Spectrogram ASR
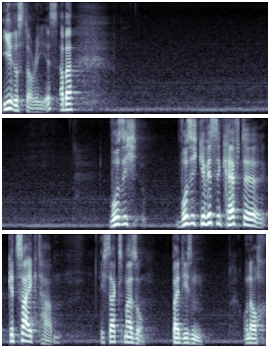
ihre Story ist. Aber wo sich, wo sich gewisse Kräfte gezeigt haben. Ich sage es mal so, bei diesem und auch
